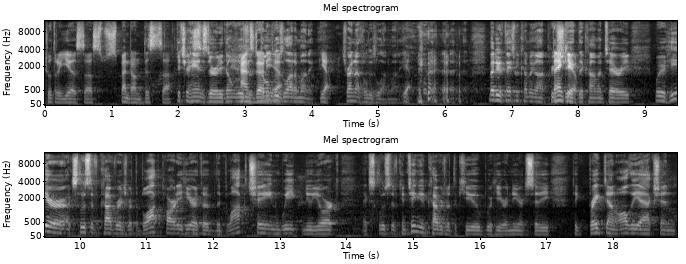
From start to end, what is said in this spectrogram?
two, three years uh, s- spent on this. Uh, Get your hands dirty. Don't lose. Dirty, don't lose yeah. a lot of money. Yeah. Try not to lose a lot of money. Yeah. Madhu, thanks for coming on. Thank Appreciate you. the commentary. We're here, exclusive coverage with the Block Party here at the, the Blockchain Week, New York. Exclusive continued coverage with the Cube. We're here in New York City to break down all the action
